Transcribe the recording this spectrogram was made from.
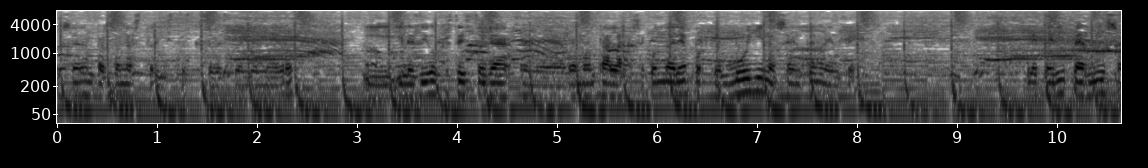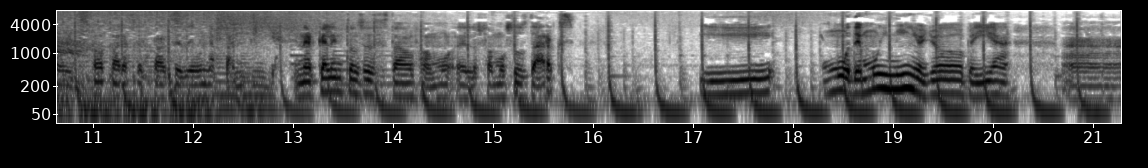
pues eran personas tristes que se vestían de negro. Y, y les digo que esta historia eh, remonta a la secundaria porque muy inocentemente le pedí permiso a mi papá para ser parte de una pandilla. En aquel entonces estaban eh, los famosos Darks y de muy niño yo veía a,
